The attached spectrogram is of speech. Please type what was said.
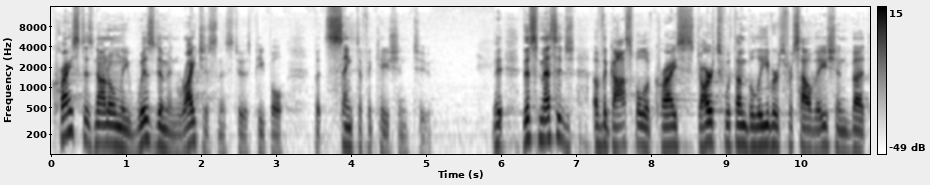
Christ is not only wisdom and righteousness to His people, but sanctification too. This message of the gospel of Christ starts with unbelievers for salvation, but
